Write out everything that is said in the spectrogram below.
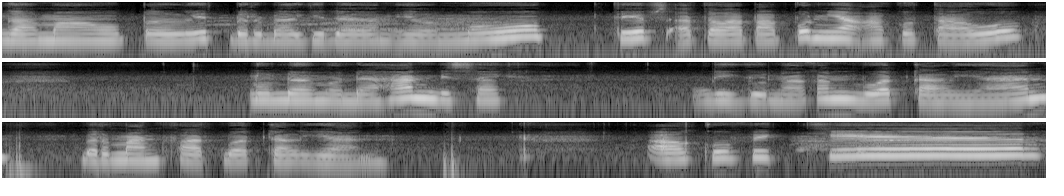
nggak mau pelit berbagi dalam ilmu, tips atau apa pun yang aku tahu mudah-mudahan bisa digunakan buat kalian bermanfaat buat kalian aku pikir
